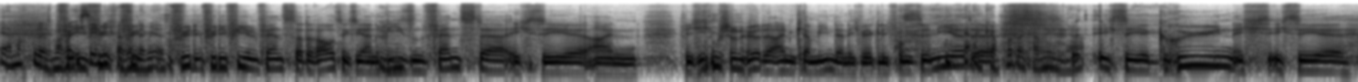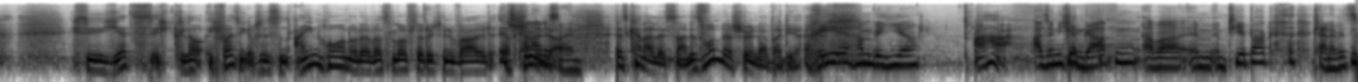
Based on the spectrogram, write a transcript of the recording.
Ja, mach du das mal, für die- für- nicht, für. Mhm. Für die, für die vielen Fans da draußen. Ich sehe ein Riesenfenster. Ich sehe ein, wie ich eben schon hörte, einen Kamin, der nicht wirklich funktioniert. Ein Äh, kaputter Kamin, ja. Ich sehe grün. Ich, ich sehe. Ich sehe jetzt, ich glaube, ich weiß nicht, ob es ist ein Einhorn oder was läuft da durch den Wald. Das Ist kann alles da. sein. Es kann alles sein. Es ist wunderschön da bei dir. Rehe haben wir hier. Aha. Also nicht im Garten, aber im, im Tierpark. Kleiner Witz.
